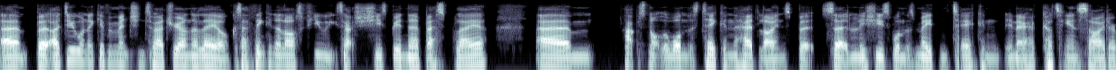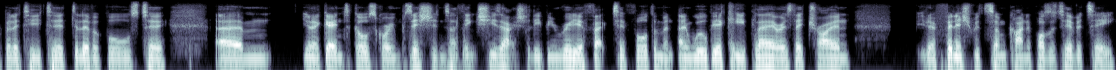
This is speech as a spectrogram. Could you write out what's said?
Um, but I do want to give a mention to Adriana Leon because I think in the last few weeks, actually, she's been their best player. Um, perhaps not the one that's taken the headlines, but certainly she's one that's made them tick and, you know, cutting inside her ability to deliver balls, to, um, you know, get into goal scoring positions. I think she's actually been really effective for them and, and will be a key player as they try and, you know, finish with some kind of positivity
